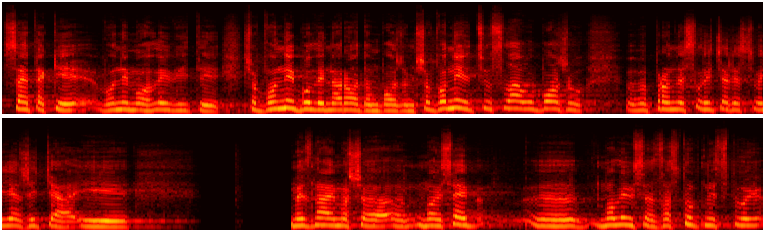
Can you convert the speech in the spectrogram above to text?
все-таки вони могли війти, щоб вони були народом Божим, щоб вони цю славу Божу е, пронесли через своє життя. І ми знаємо, що Мойсей е, молився заступництвою,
